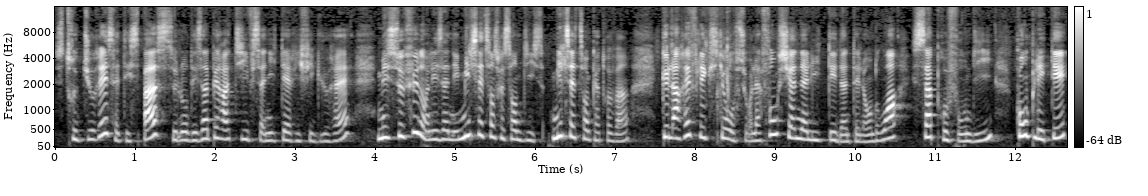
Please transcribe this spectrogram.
structurer cet espace selon des impératifs sanitaires y figurait, mais ce fut dans les années 1770-1780 que la réflexion sur la fonctionnalité d'un tel endroit s'approfondit, complétée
